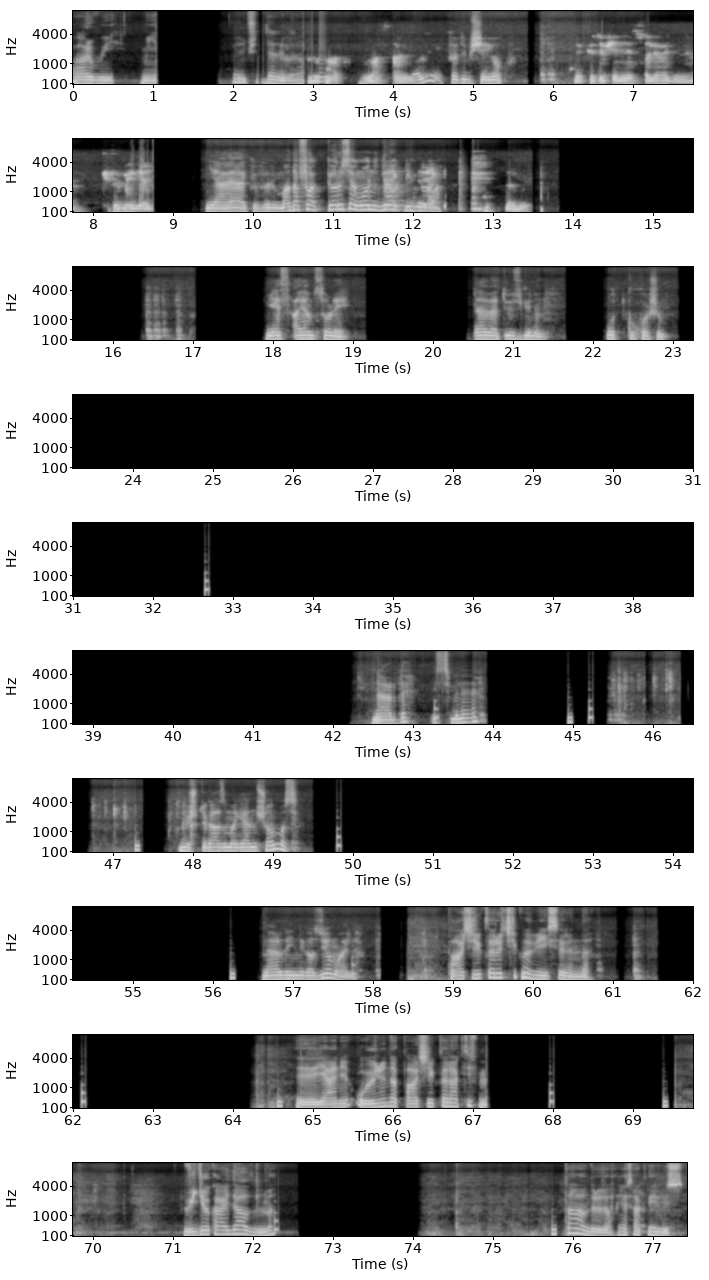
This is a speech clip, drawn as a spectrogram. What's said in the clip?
Far we me. Böyle bir şey. Allah sahip. Gördün mü? Kötü bir şey yok. Kötü bir şey diye söylemedim ya. Küfür medya Ya ya küfür. Motherfuck görürsen onu direkt bildir bak. Yes I am sorry. Evet üzgünüm. Utku koşum. Nerede? İsmi ne? Müştü gazıma gelmiş olmasın? Nerede indi gazıyor mu hala? Parçacıklar açık mı bilgisayarında? Ee, yani oyununda parçacıklar aktif mi? Video kaydı aldın mı? Tamamdır o zaman. Yasaklayabilirsin.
